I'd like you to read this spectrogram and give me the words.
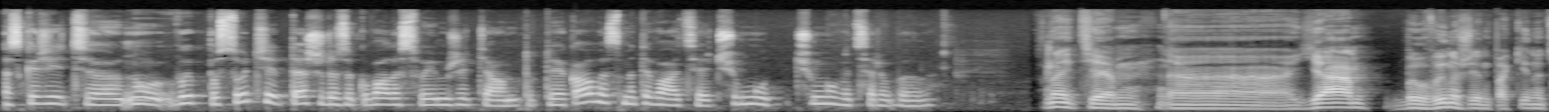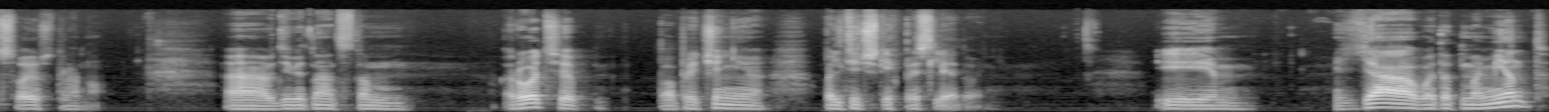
А скажіть, е, ну ви по суті теж ризикували своїм життям. Тобто, яка у вас мотивація? Чому чому ви це робили? Знаете, я был вынужден покинуть свою страну в 19 роте по причине политических преследований. И я в этот момент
